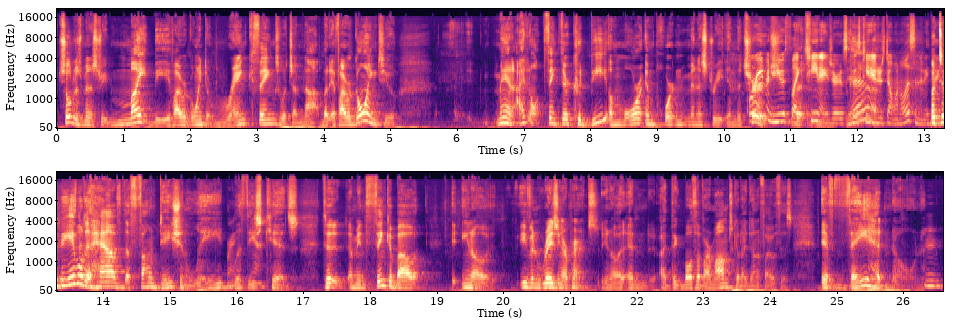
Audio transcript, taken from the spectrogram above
children's ministry might be if I were going to rank things, which I'm not, but if I were going to. Man, I don't think there could be a more important ministry in the church. or even youth like that- teenagers, because Yeah. teenagers don't want to listen to anything. But to be able to have the foundation laid Right, with these yeah. kids, to I mean, think about you know even raising our parents, you know, and I think both of our moms could identify with this. If they had known Mm.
